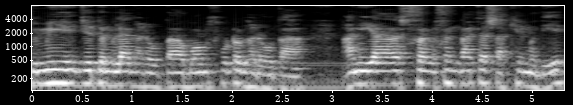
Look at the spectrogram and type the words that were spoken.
तुम्ही जे दंगल्या घडवता बॉम्बस्फोट घडवता आणि या संघाच्या शाखेमध्ये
